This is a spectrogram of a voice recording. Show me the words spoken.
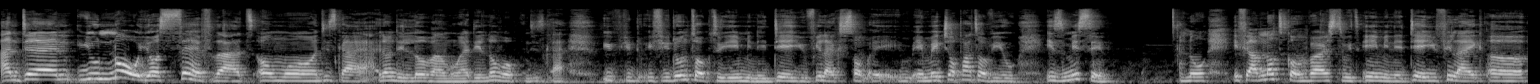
and then you know yourself that oh um, this guy I don't they love him. I they love up on this guy. If you if you don't talk to him in a day, you feel like some a, a major part of you is missing you know if you have not conversed with him in a day you feel like uh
